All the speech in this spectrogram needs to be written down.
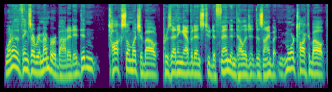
One of the things I remember about it, it didn't talk so much about presenting evidence to defend intelligent design, but more talked about,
